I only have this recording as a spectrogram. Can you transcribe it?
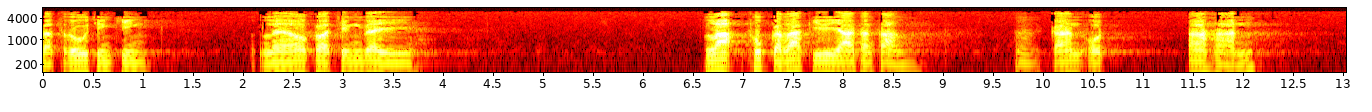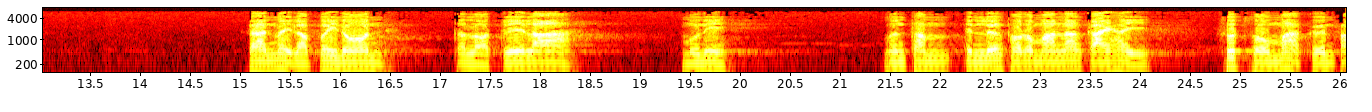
ตัดรู้จริง ๆ แล้วก็จึงได้ละทุกขรกิริยาต่างๆการอด อาหาร การไม่หลับไม่นอน ตลอดเวลาโมนี่มันทำเป็นเรื่องทรมานร่างกายให้สุดโทมมากเกินไป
